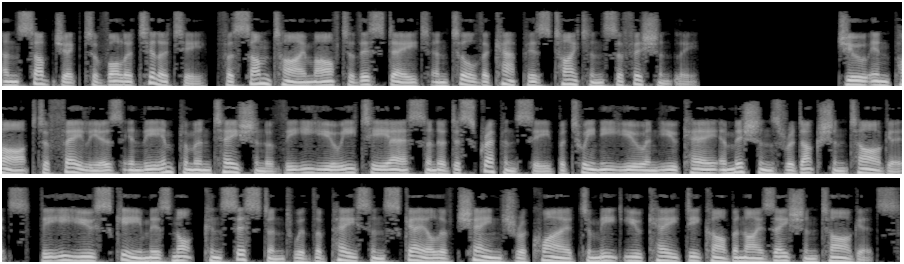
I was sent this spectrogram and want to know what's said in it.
and subject to volatility, for some time after this date until the cap is tightened sufficiently due in part to failures in the implementation of the EU ETS and a discrepancy between EU and UK emissions reduction targets, the EU scheme is not consistent with the pace and scale of change required to meet UK decarbonisation targets.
